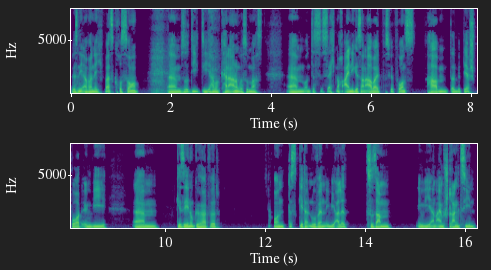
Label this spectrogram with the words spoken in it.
wissen die einfach nicht, was Croissant. Ähm, so die, die haben keine Ahnung, was du machst. Ähm, und das ist echt noch einiges an Arbeit, was wir vor uns haben, damit der Sport irgendwie ähm, gesehen und gehört wird. Und das geht halt nur, wenn irgendwie alle zusammen irgendwie an einem Strang ziehen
